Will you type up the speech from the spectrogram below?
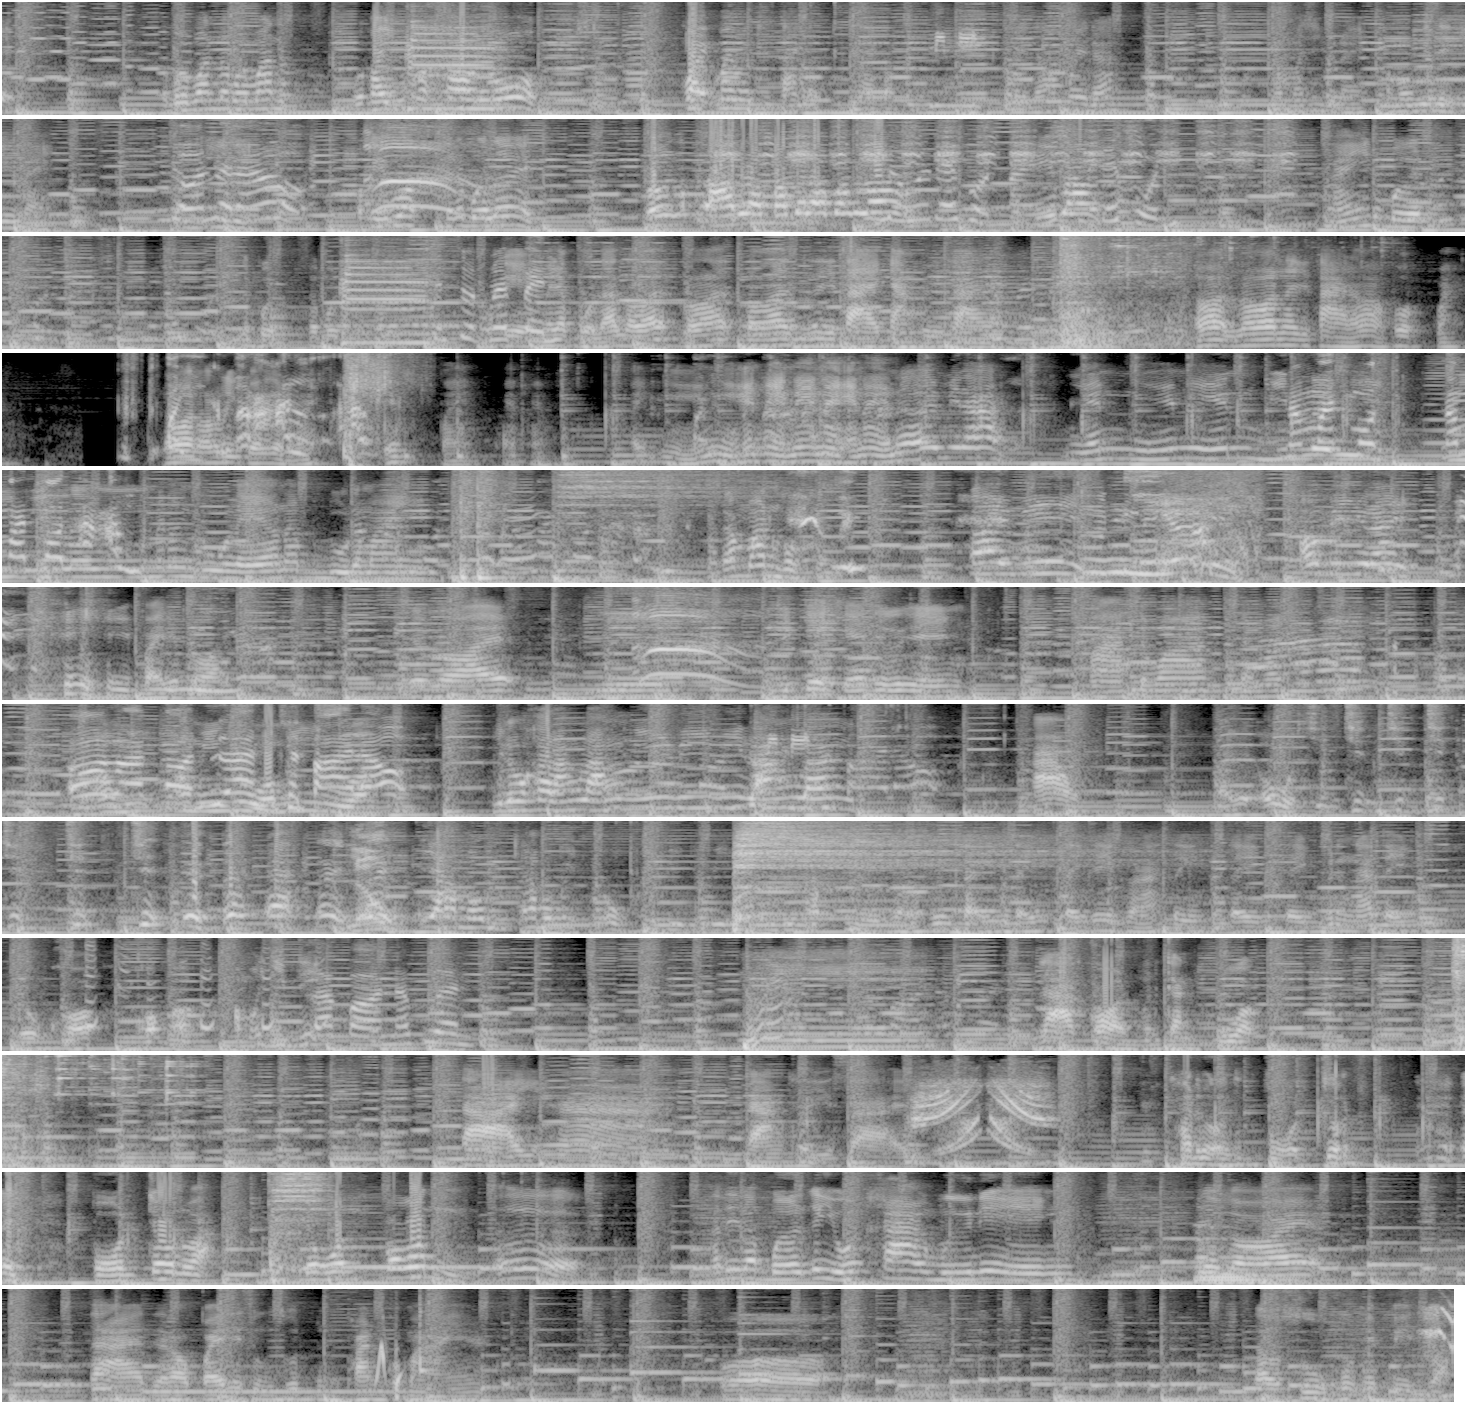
ระเบิดมันระเบิดมันระเบิดพายุมาเข้าเร็วไม่ไม่ไม่ตายก่อนตายก่อนไม่นะไม่นะทำมาที่อยู่ไหนทำมาวิเศษที่อยู่ไหน โดนไปแล้วโอเคพวกจะระเบิดเลยเออตามเราตามเราตามไม่เรารู้ว่าได้ผลไหมไม่ได้ผลไหนระเบิดระเบิดระเบิดฉันจุดโอไม่เคเป็นไม่ได้ผลแล้วเราเราเราเราน่าจะตายกลางคือตายแล้วเราเราน่าจะตายแล้วอะพวกไปเราเรารีบไปเลยไปไปไปไปหนีหนีไหนไหนไหนไหนเลยไม่ได้หนีหนีหนีหนีน้ำมันหมด น้ำมันหมดเลอะยไม่ต้องดูแล้วนะดูทำไมน้ำมันหมดไอ้มีหนีอะเอามีอยู่ไหน ไปเรียบร้อยเรียบร้อยนี่จะแก้แค้นเธอเอง มาฉันว่าฉันว่าจริงเออลาก่อนเพื่อนฉันตายแล้วมีโลข้างหลังหลังมีมีมีหลังหลังอ้าวไปเลยโอ้ชิดชิดชิดชิดชิดชิดชิดเฮ้ยเฮ้ยเฮ้ยยาผมยาผมโอ้พี่พี่พี่ครับพี่ก่อนเพื่อนเตะเตะเตะเตะก่อนนะเตะเตะเตะเพื่อนนะเตะเดี๋ยวขอขอเอามาหยิบดิลาก่อนนะเพื่อนลาก่อนเหมือนกันพวก ตายห่ากลางทะเลทรายถ้าโดนโปนจนเอ้ยโปนจนวะโดนป้นเอออันนี้ระเบิดก็อยู่ข้างมือนี่เองเรียบร้อยตายแต่เราไปได้สูงสุดหนึ่งพันกว่าไม้อะว้เราสู้คนไม่เป็นว่ะ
